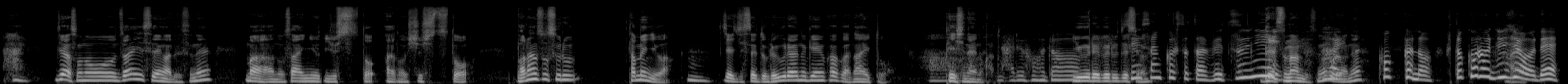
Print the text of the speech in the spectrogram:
はい、じゃあその財政がですね、まあ、あの歳入輸出とあの支出とバランスするためには、うん、じゃあ実際どれぐらいの原油価格がないとペイしないのかと。いうレベルですよ、ね、生産コストとは別に別なんですね、はい、これはね。国家の懐事情で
